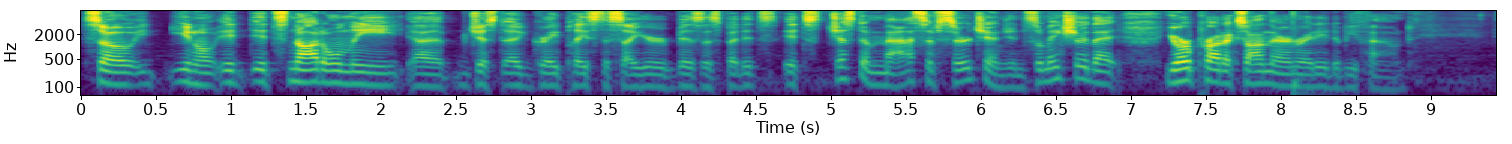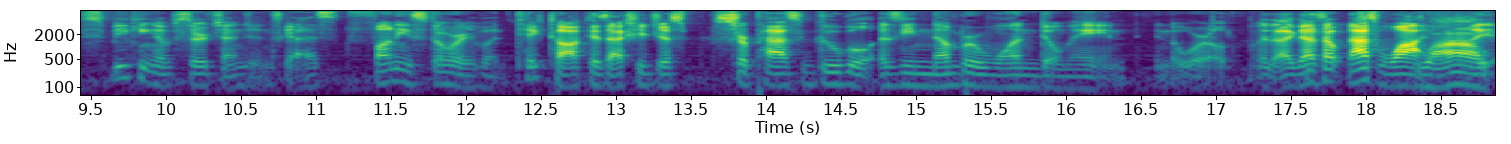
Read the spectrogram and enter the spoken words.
So you know, it, it's not only uh, just a great place to sell your business, but it's it's just a massive search engine. So make sure that your product's on there and ready to be found. Speaking of search engines, guys, funny story, but TikTok has actually just surpassed Google as the number one domain in the world. Like that's that's why. Wow. I,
